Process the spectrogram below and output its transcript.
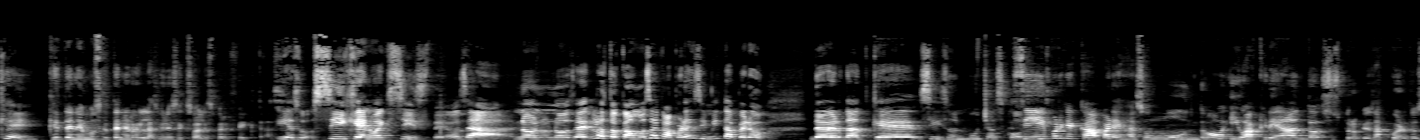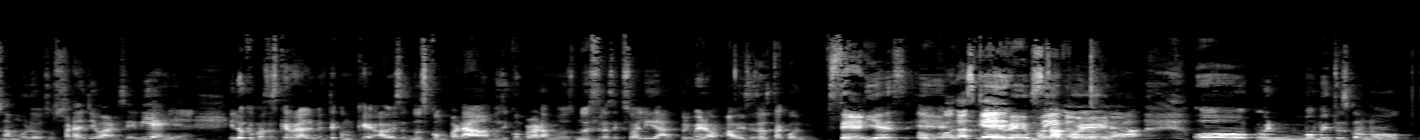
¿Qué? Que tenemos que tener relaciones sexuales perfectas. Y eso sí que no existe. O sea, no, no, no sé, lo tocamos acá por encimita, pero de verdad que sí, son muchas cosas. Sí, porque cada pareja es un mundo y va creando sus propios acuerdos amorosos para llevarse bien. Bien. Y lo que pasa es que realmente como que a veces nos comparamos y comparamos nuestra sexualidad. Primero, a veces hasta con series eh, O cosas que- vemos sí, no, no, afuera. O con momentos como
